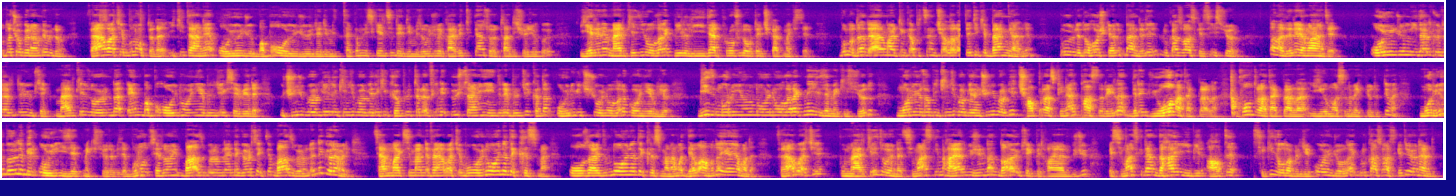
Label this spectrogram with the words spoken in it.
Bu da çok önemli bir durum. Fenerbahçe bu noktada iki tane oyuncu, baba oyuncuyu dediğimiz, takımın iskeleti dediğimiz oyuncuyu kaybettikten sonra Tadiş ve Dzeko'yu yerine merkezi olarak bir lider profil ortaya çıkartmak istedi. Bunu da Real Madrid'in kapısını çalarak dedi ki ben geldim. Buyur dedi hoş geldin. Ben dedi Lucas Vazquez'i istiyorum. Bana dedi emanet et. Oyuncunun liderlik özellikleri yüksek. Merkez oyunda en baba oyunu oynayabilecek seviyede. Üçüncü bölge ile ikinci bölgedeki köprü trafiğini 3 saniye indirebilecek kadar oyunu geçiş oyunu olarak oynayabiliyor. Biz Mourinho'nun oyunu olarak ne izlemek istiyorduk? Mourinho topu ikinci bölgeden üçüncü bölgeye çapraz final paslarıyla direkt yoğun ataklarla, kontra ataklarla yığılmasını bekliyorduk değil mi? Mourinho böyle bir oyun izletmek istiyordu bize. Bunu sezonun bazı bölümlerinde görsek de bazı bölümlerinde göremedik. Sen Maksimen'le Fenerbahçe bu oyunu oynadı kısmen. Oğuz Aydın'da oynadı kısmen ama devamına yayamadı. Fenerbahçe bu merkez oyunda Simanski'nin hayal gücünden daha yüksek bir hayal gücü ve Simanski'den daha iyi bir 6-8 olabilecek oyuncu olarak Lucas Vazquez'e yöneldi.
